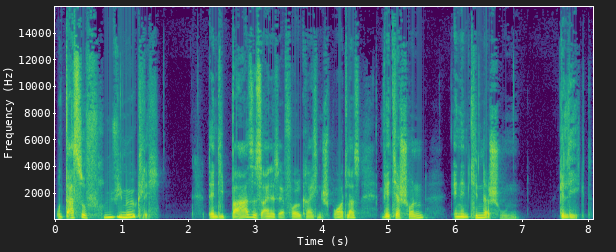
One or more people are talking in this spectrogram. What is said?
und das so früh wie möglich. Denn die Basis eines erfolgreichen Sportlers wird ja schon in den Kinderschuhen gelegt.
